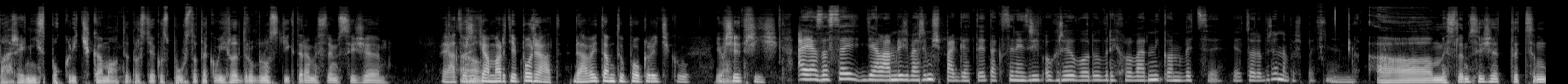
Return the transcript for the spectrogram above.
vaření s pokličkama. To je prostě jako spousta takovýchhle drobností, které myslím si, že já to ano. říkám Martě pořád. Dávej tam tu pokličku, jo. ušetříš. A já zase dělám, když vařím špagety, tak si nejdřív ohřeju vodu v rychlovarné konvici. Je to dobře nebo špatně? A myslím si, že teď jsem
